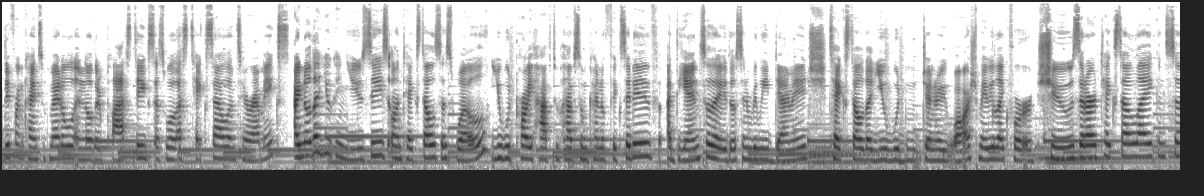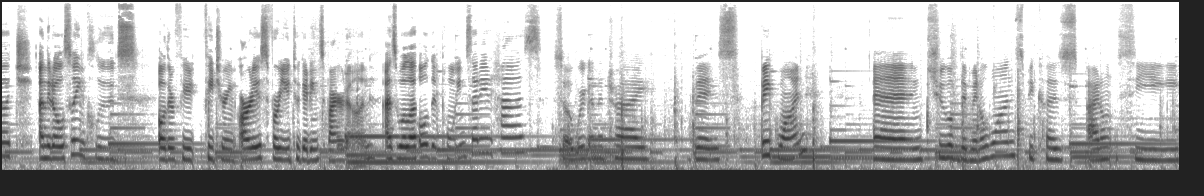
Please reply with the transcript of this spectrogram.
different kinds of metal and other plastics, as well as textile and ceramics. I know that you can use these on textiles as well. You would probably have to have some kind of fixative at the end so that it doesn't really damage textile that you wouldn't generally wash, maybe like for shoes that are textile like and such. And it also includes other fe- featuring artists for you to get inspired on, as well as all the points that it has. So we're gonna try this big one and two of the middle ones because I don't see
